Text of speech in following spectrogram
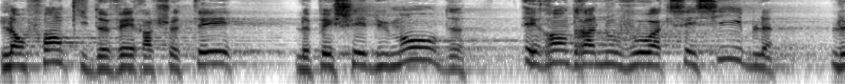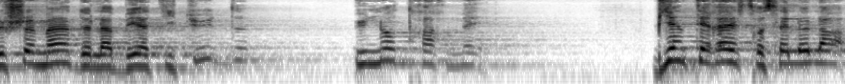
L'enfant qui devait racheter le péché du monde et rendre à nouveau accessible le chemin de la béatitude, une autre armée bien terrestre celle-là,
